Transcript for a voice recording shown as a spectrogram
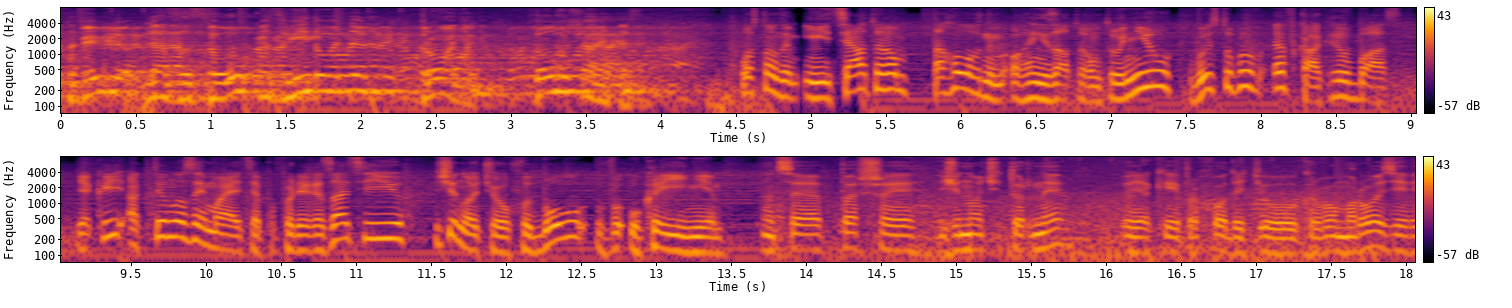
закупівлю для ЗСУ розвідувальних дронів. Долучайтесь. Основним ініціатором та головним організатором турніру виступив ФК Кривбас, який активно займається популяризацією жіночого футболу в Україні. Ну, Це перший жіночий турнір, який проходить у Кривому Розі,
